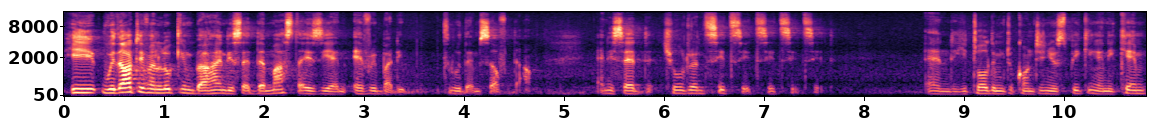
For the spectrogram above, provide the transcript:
He, without even looking behind, he said, The master is here. And everybody threw themselves down. And he said, Children, sit, sit, sit, sit, sit. And he told him to continue speaking. And he came.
